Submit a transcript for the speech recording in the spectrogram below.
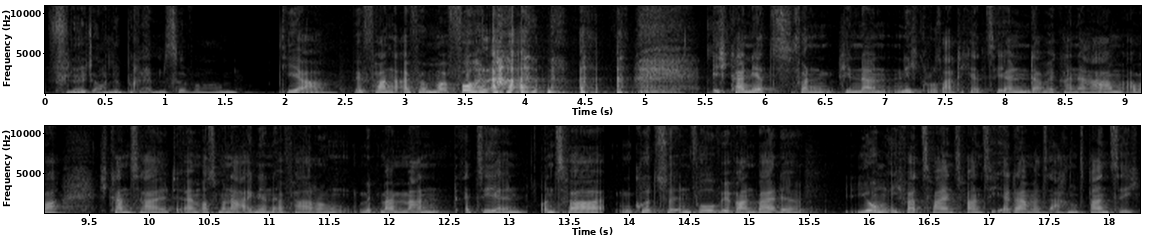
vielleicht auch eine Bremse waren? Ja, wir fangen einfach mal vorne an. Ich kann jetzt von Kindern nicht großartig erzählen, da wir keine haben, aber ich kann es halt ähm, aus meiner eigenen Erfahrung mit meinem Mann erzählen. Und zwar kurz zur Info, wir waren beide jung, ich war 22, er damals 28.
